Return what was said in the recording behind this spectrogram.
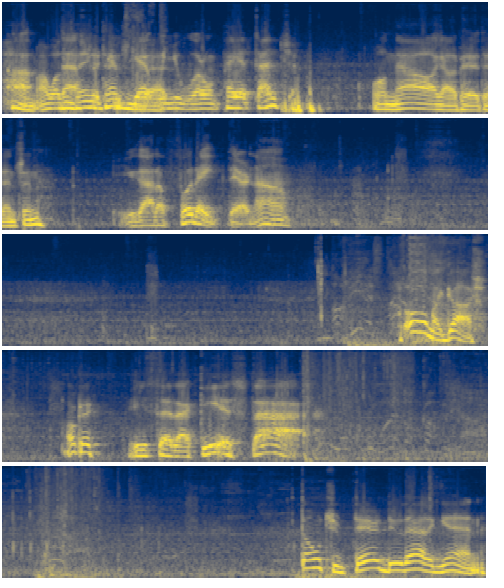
Hmm, I wasn't that's paying what attention you to get that. when you don't pay attention. Well, now I gotta pay attention. You got a foot ache there now. Oh my gosh. Okay. He said, aquí está. Don't you dare do that again.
